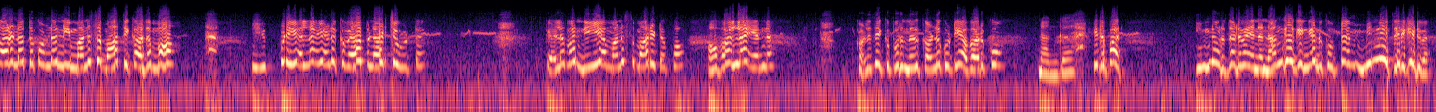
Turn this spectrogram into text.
காரணத்தை கொண்டு நீ மனசை மாத்திக்காதம்மா. இப்படி எல்லாம் எனக்கு வேப்பில அடிச்சு விட்டு. கிழவ நீ என் மனசு மாறிட்டப்போ அவெல்லாம் என்ன? கழுதைக்கு பிறந்தது கண்ணுக்குட்டி அவ இருக்கும். நாங்க. இத பாரு. இன்னொரு தடவை என்ன நங்க கிங்கன்னு கூப்பிட்டு மின்னி திருக்கிடுவேன்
